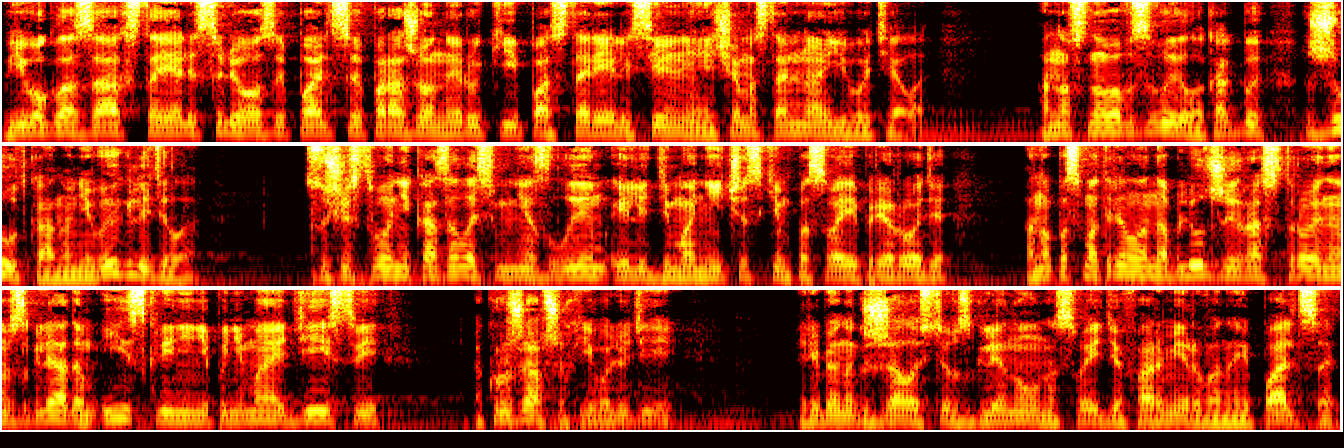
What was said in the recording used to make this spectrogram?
В его глазах стояли слезы, пальцы пораженной руки постарели сильнее, чем остальное его тело. Оно снова взвыло, как бы жутко оно не выглядело. Существо не казалось мне злым или демоническим по своей природе – оно посмотрело на Блюджи расстроенным взглядом, искренне не понимая действий окружавших его людей. Ребенок с жалостью взглянул на свои деформированные пальцы.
